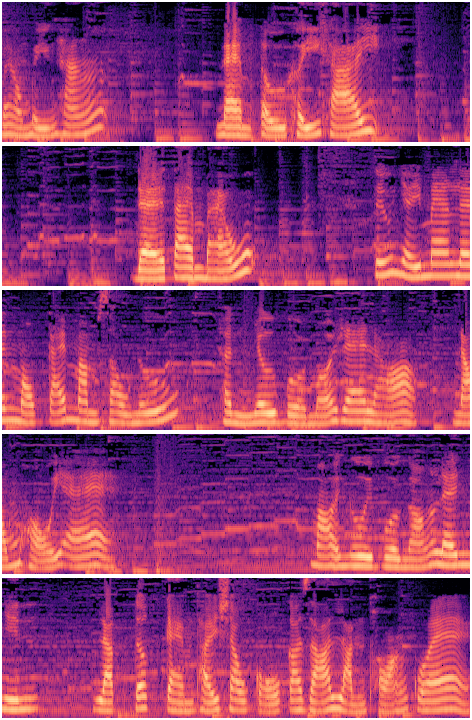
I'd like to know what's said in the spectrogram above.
vào miệng hắn. Nam tự khỉ khái. Đệ tam bảo. Tiểu nhị mang lên một cái mâm sầu nướng Hình như vừa mới ra lò Nóng hổi à. Mọi người vừa ngẩng lên nhìn Lập tức cảm thấy sau cổ có gió lạnh thoảng qua.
